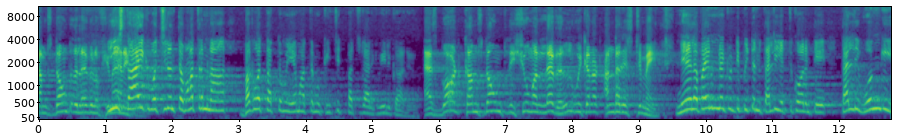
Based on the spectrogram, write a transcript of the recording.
comes down to the level of humanity ఈ స్థాయికి వచ్చినంత మాత్రమున భగవత్ తత్వం ఏ మాత్రం కించిత్ పరచడానికి వీలు కాదు. As God comes down to the human level we cannot under నేలపై ఉన్నటువంటి బిడ్డను తల్లి ఎత్తుకోవాలంటే తల్లి వంగి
